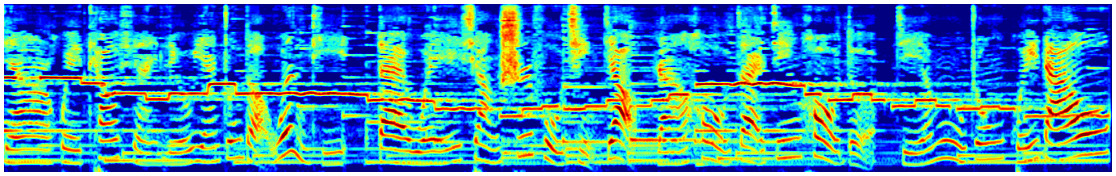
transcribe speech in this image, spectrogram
贤儿会挑选留言中的问题，代为向师傅请教，然后在今后的节目中回答哦。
